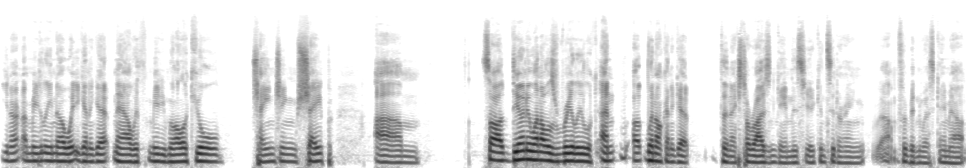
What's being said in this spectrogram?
You don't immediately know what you're going to get now with Media Molecule changing shape. Um, so the only one I was really looking, and uh, we're not going to get the next Horizon game this year, considering um, Forbidden West came out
